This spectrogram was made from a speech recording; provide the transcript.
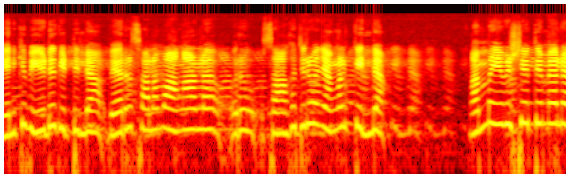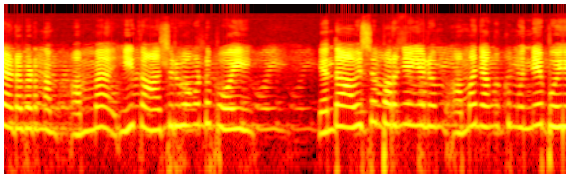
എനിക്ക് വീട് കിട്ടില്ല. വേറൊരു സ്ഥലം വാങ്ങാനുള്ള ഒരു സാഹചര്യവും ഞങ്ങൾക്കില്ല. അമ്മ ഈ വിഷയത്തിന്മേൽ ഇടപെടണം. അമ്മ ഈ കാശുരൂപം കൊണ്ട് പോയി എന്താ ആവശ്യം പറഞ്ഞു കഴിഞ്ഞാലും അമ്മ ഞങ്ങൾക്ക് മുന്നേ പോയി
